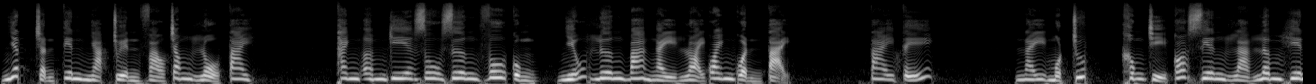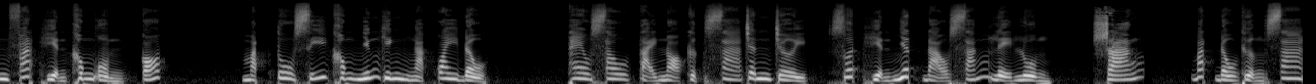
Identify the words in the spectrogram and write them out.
nhất trận tiên nhạc truyền vào trong lỗ tai. Thanh âm kia du dương vô cùng, nhiễu lương ba ngày loại quanh quẩn tại. Tai tế. Nay một chút, không chỉ có riêng là Lâm Hiên phát hiện không ổn, có. Mặt tu sĩ không những kinh ngạc quay đầu. Theo sau tại nọ cực xa chân trời, xuất hiện nhất đạo sáng lệ luồng. Sáng, bắt đầu thượng xa,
